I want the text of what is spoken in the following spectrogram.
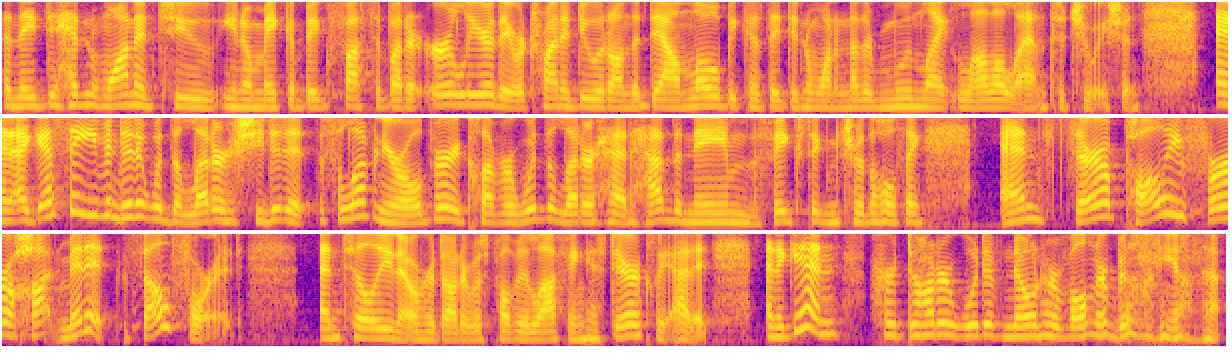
and they hadn't wanted to, you know, make a big fuss about it earlier. They were trying to do it on the down low because they didn't want another Moonlight La La Land situation. And I guess they even did it with the letter. She did it, this 11 year old, very clever, with the letterhead, had the name, the fake signature, the whole thing. And Sarah Polley, for a hot minute, fell for it until, you know, her daughter was probably laughing hysterically at it. And again, her daughter would have known her vulnerability on that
